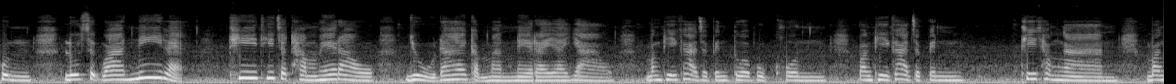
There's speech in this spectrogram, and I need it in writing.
คุณรู้สึกว่านี่แหละที่ที่จะทำให้เราอยู่ได้กับมันในระยะยาว บางทีก็อาจจะเป็นตัวบุคคล บางทีก็อาจจะเป็น ที่ทำงาน บาง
